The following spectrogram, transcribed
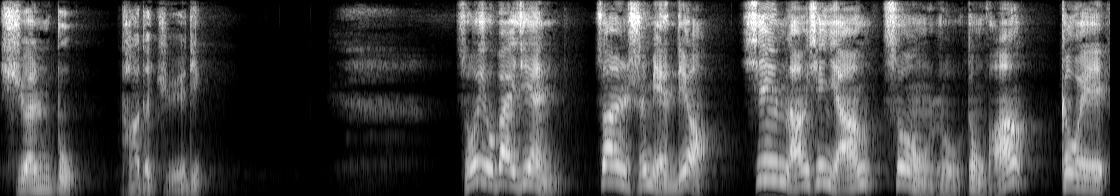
宣布他的决定：所有拜见暂时免掉，新郎新娘送入洞房，各位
